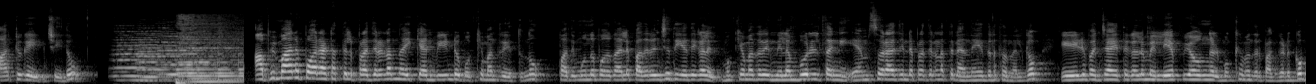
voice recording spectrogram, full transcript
മാറ്റുകയും ചെയ്തു. അഭിമാന പോരാട്ടത്തിൽ പ്രചരണം നയിക്കാൻ വീണ്ടും മുഖ്യമന്ത്രി എത്തുന്നു. പതിമൂന്ന് പതിനാല് പതിനഞ്ച് തീയതികളിൽ മുഖ്യമന്ത്രി നിലമ്പൂരിൽ തങ്ങി എം സ്വരാജിന്റെ പ്രചരണത്തിന് നേതൃത്വം നൽകും. ഏഴ് പഞ്ചായത്തുകളിലും എൽ ഡി എഫ് യോഗങ്ങൾ മുഖ്യമന്ത്രി പങ്കെടുക്കും.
